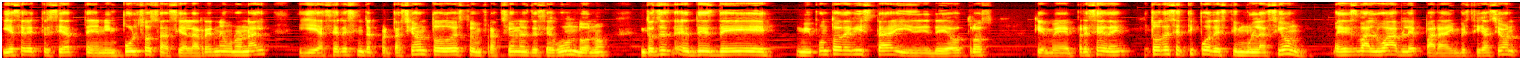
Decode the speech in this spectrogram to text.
y esa electricidad en impulsos hacia la red neuronal y hacer esa interpretación, todo esto en fracciones de segundo, ¿no? Entonces, eh, desde mi punto de vista y de otros que me preceden, todo ese tipo de estimulación es valuable para investigación,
